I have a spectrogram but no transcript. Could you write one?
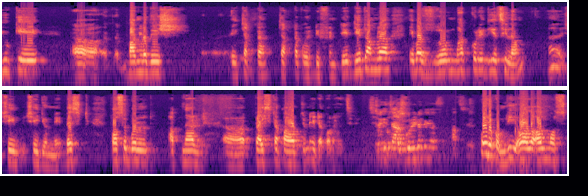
ইউকে বাংলাদেশ এই চারটা চারটা ডিফারেন্ট যেহেতু আমরা এবার জোন ভাগ করে দিয়েছিলাম হ্যাঁ সেই সেই জন্যে। বেস্ট পসিবল আপনার প্রাইসটা পাওয়ার জন্য এটা করা হয়েছে। ওই রকম অলমোস্ট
